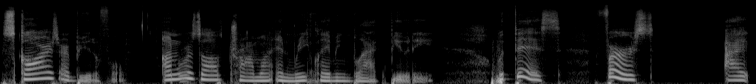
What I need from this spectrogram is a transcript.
scars are beautiful, unresolved trauma, and reclaiming black beauty. With this, first, I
